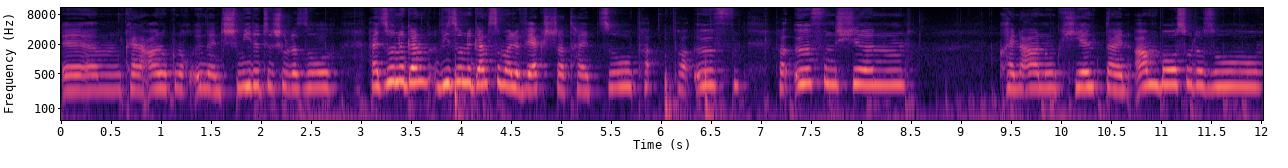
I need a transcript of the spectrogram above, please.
ähm, keine Ahnung, noch irgendein Schmiedetisch oder so. Halt so eine ganz, wie so eine ganz normale Werkstatt halt. So ein paar, paar Öfen, paar Öfenchen. Keine Ahnung, hier hinten ein Amboss oder so.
